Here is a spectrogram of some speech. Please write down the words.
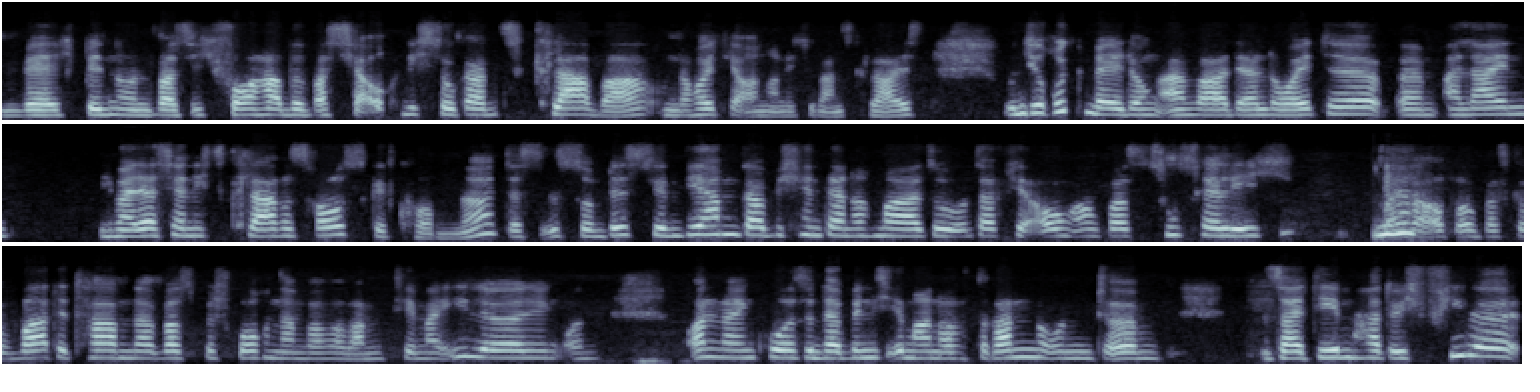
wer ich bin und was ich vorhabe, was ja auch nicht so ganz klar war und heute ja auch noch nicht so ganz klar ist. Und die Rückmeldung war der Leute ähm, allein, ich meine, da ist ja nichts Klares rausgekommen. Ne? Das ist so ein bisschen, wir haben, glaube ich, hinterher nochmal so unter vier Augen irgendwas zufällig weil ja. wir auf irgendwas gewartet haben, da was besprochen haben, waren wir beim Thema E-Learning und Online-Kurse. Da bin ich immer noch dran und ähm, seitdem hatte ich viele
